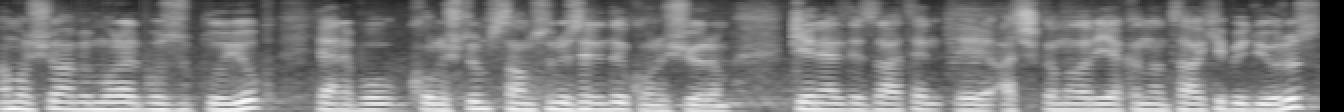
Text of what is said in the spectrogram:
Ama şu an bir moral bozukluğu yok. Yani bu konuştuğum Samsun üzerinde konuşuyorum. Genelde zaten e, açıklamaları yakından takip ediyoruz.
